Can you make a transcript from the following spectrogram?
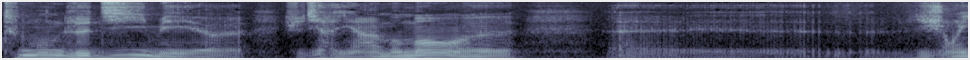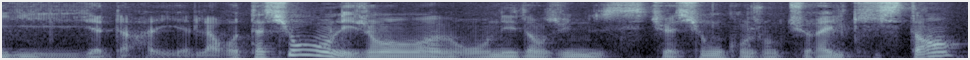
tout le monde le dit, mais euh, je veux dire, il y a un moment, euh, les gens, il y, a de la, rotation, les gens, on est dans une situation conjoncturelle qui se tend.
